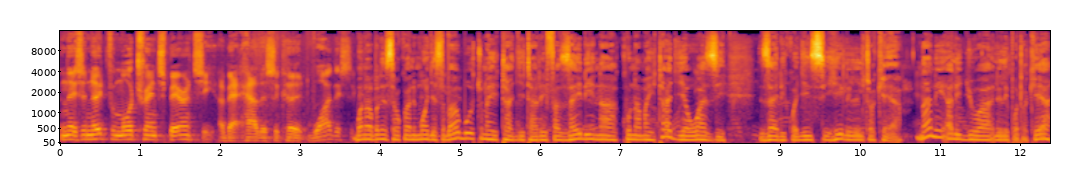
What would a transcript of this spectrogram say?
and there's a need for more transparency about how this occurred, why this Bwana Albanese Albanese kuwa ni moja sababu tunahitaji taarifa zaidi na kuna mahitaji ya uwazi zaidi kwa jinsi hili lilitokea. Nani alijua lilipotokea?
